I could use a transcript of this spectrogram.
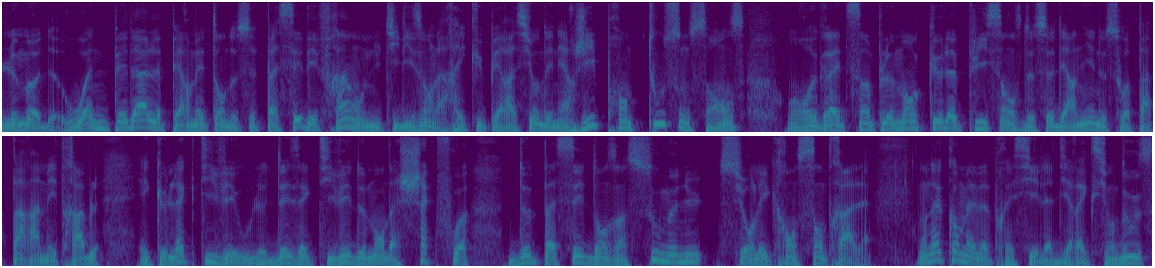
Le mode One Pedal permettant de se passer des freins en utilisant la récupération d'énergie prend tout son sens. On regrette simplement que la puissance de ce dernier ne soit pas paramétrable et que l'activer ou le désactiver demande à chaque fois de passer dans un sous-menu sur l'écran central. On a quand même apprécié la direction douce,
